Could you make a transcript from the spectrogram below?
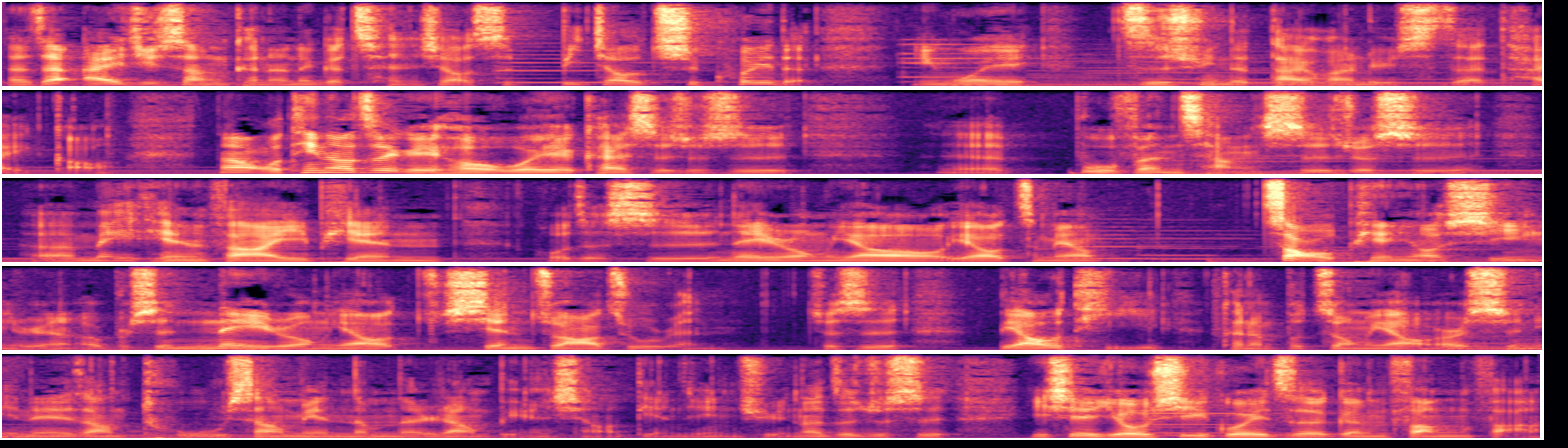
但在 IG 上可能那个成效是比较吃亏的，因为资讯的代换率实在太高。那我听到这个以后，我也开始就是呃部分尝试，就是呃每天发一篇，或者是内容要要怎么样，照片要吸引人，而不是内容要先抓住人。就是标题可能不重要，而是你那张图上面能不能让别人想要点进去。那这就是一些游戏规则跟方法，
